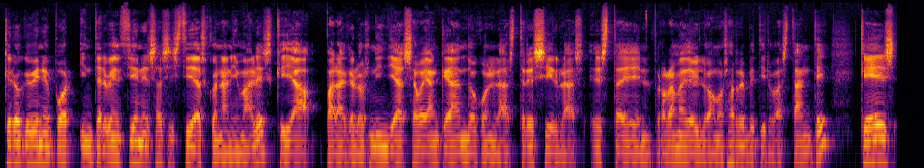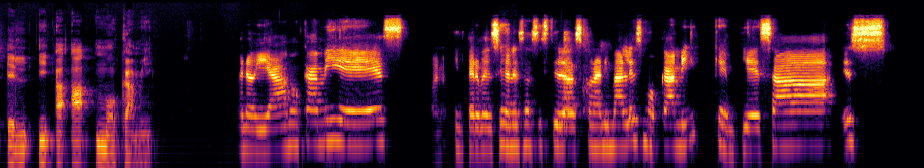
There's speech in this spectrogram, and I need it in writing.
creo que viene por intervenciones asistidas con animales, que ya para que los ninjas se vayan quedando con las tres siglas, este, en el programa de hoy lo vamos a repetir bastante. ¿Qué es el IAA Mokami? Bueno, IAA Mokami es bueno, intervenciones asistidas con animales, Mokami, que empieza, es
